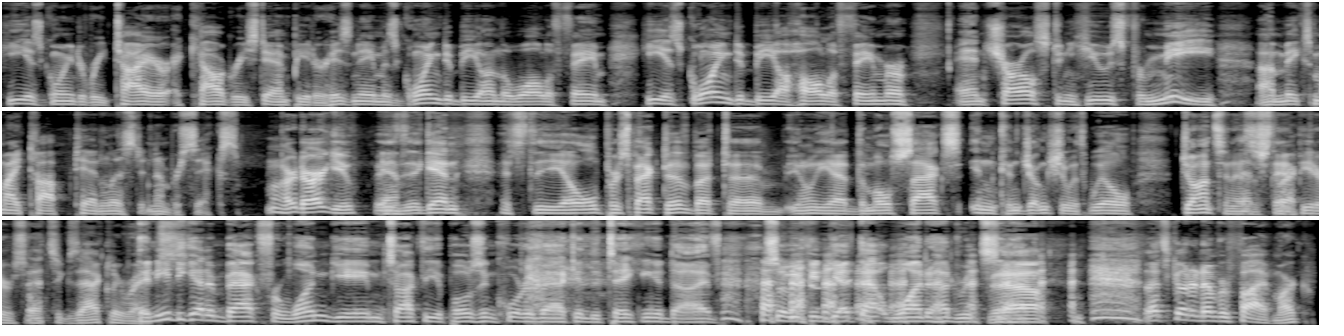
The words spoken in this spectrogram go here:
he is going to retire a Calgary Stampeder. His name is going to be on the Wall of Fame. He is going to be a Hall of Famer, and Charleston Hughes, for me, uh, makes my top ten list at number six. Hard to argue. It's- Again, it's the old perspective, but uh, you know he had the most sacks in conjunction with Will Johnson as a Correct. Stampeder. So That's exactly right. They need to get him back for one game, talk the opposing quarterback into taking a dive so he can get that 100 sack. yeah. Let's go to number five, Mark.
